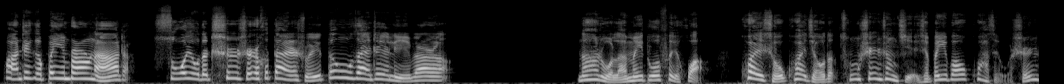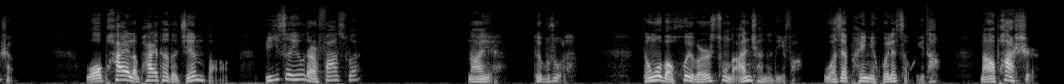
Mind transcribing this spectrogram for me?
把这个背包拿着，所有的吃食和淡水都在这里边了。那若兰没多废话，快手快脚的从身上解下背包挂在我身上。我拍了拍他的肩膀，鼻子有点发酸。那爷，对不住了，等我把慧文送到安全的地方，我再陪你回来走一趟，哪怕是……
